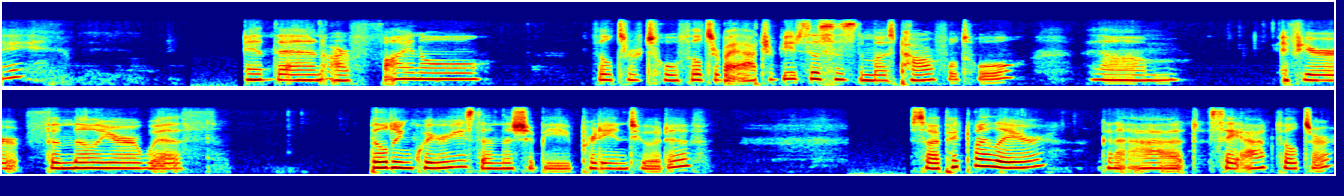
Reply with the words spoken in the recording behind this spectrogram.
Okay. And then our final filter tool, filter by attributes. This is the most powerful tool. Um, if you're familiar with building queries, then this should be pretty intuitive. So I picked my layer, I'm going to add, say add filter.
